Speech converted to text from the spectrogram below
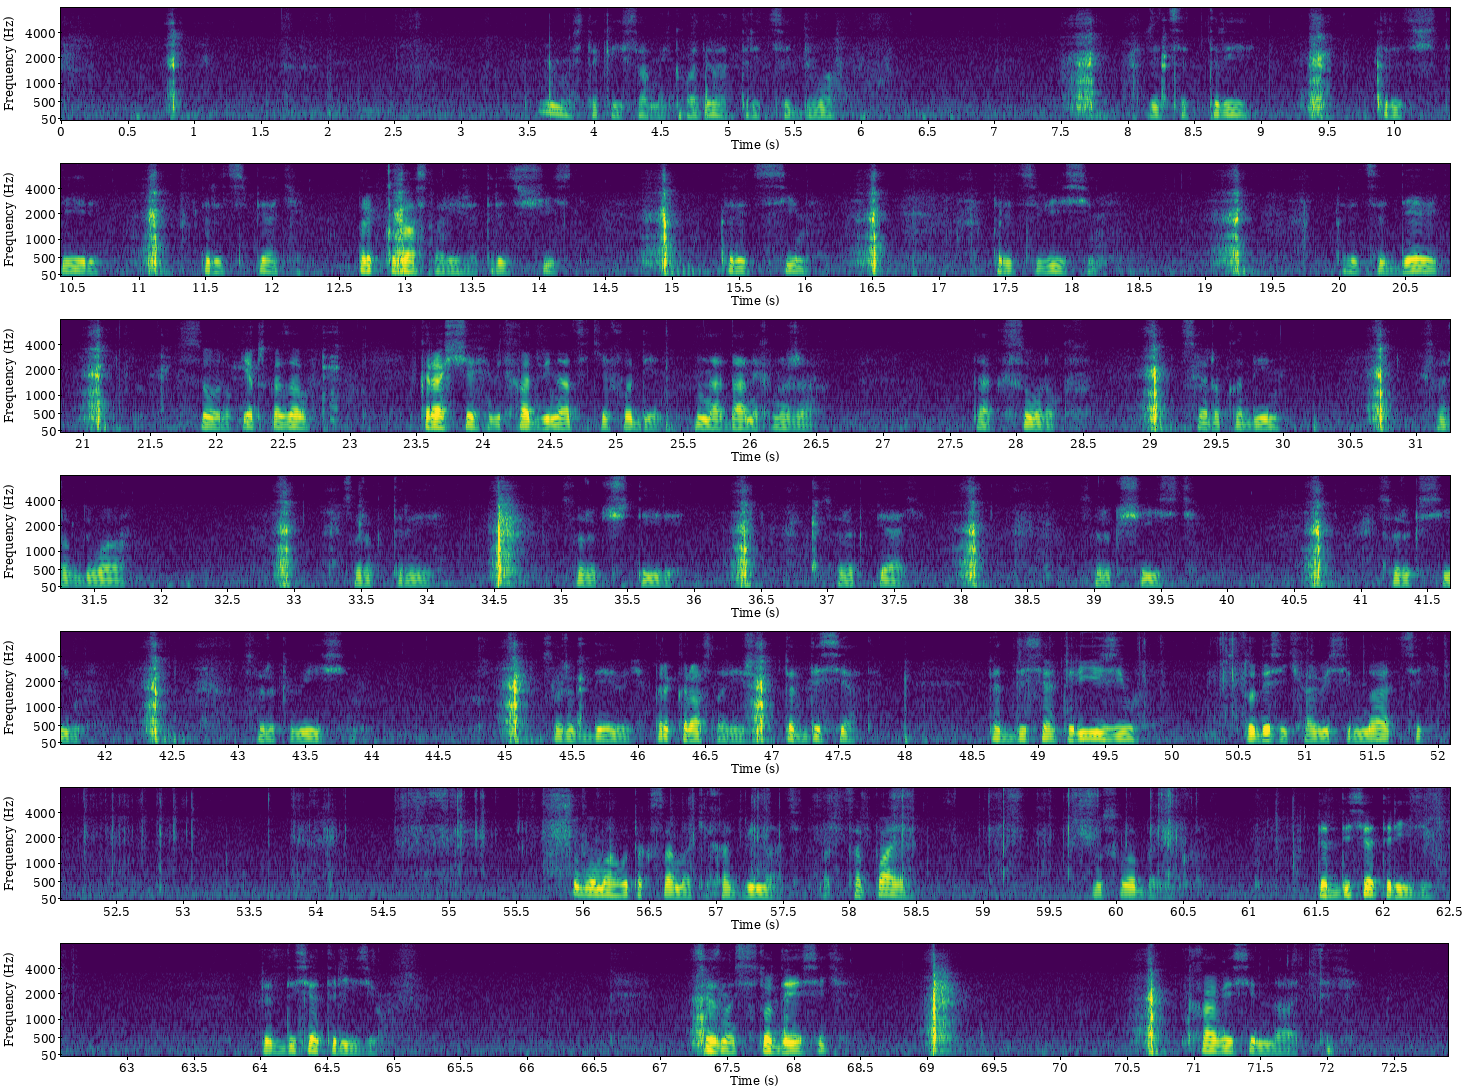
ось такий самий квадрат, 32, 33, 34, 35. Прекрасно ріже. 36, 37, 38, 39, 40. Я б сказав, краще від Х12 F1 на даних ножах. Так, 40, 41, 42. 43, 44, 45, 46, 47, 48, 49. Прекрасно ріже. 50. 50 різів. 110 Х18. Ну, бумагу так само, як і Х12. Так, цапає. Ну, слабенько. 50 різів. 50 різів. Це значить 110. Х18.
